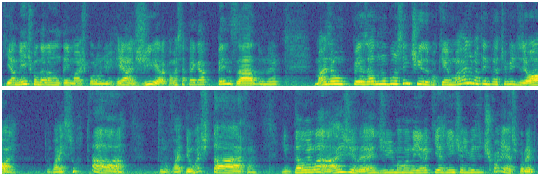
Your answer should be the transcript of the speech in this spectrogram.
Que a mente, quando ela não tem mais por onde reagir, ela começa a pegar pesado, né? Mas é um pesado no bom sentido, porque é mais uma tentativa de dizer, olha, tu vai surtar, tu vai ter uma estafa. Então ela age, né, de uma maneira que a gente às vezes desconhece. Por exemplo,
